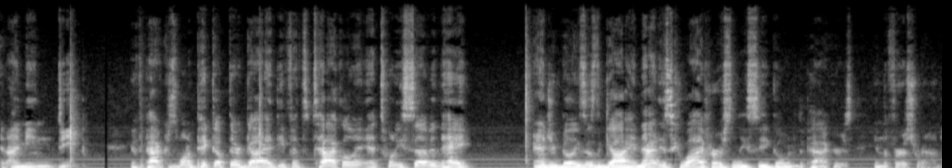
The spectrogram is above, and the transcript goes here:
and I mean deep. If the Packers want to pick up their guy at defensive tackle at 27, hey, Andrew Billings is the guy, and that is who I personally see going to the Packers in the first round.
